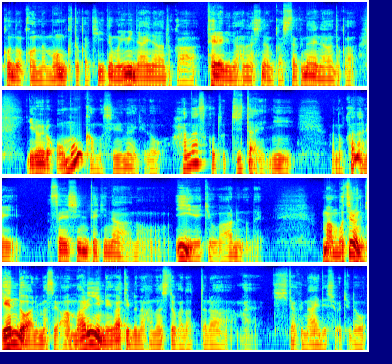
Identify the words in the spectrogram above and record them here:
このこんな文句とか聞いても意味ないなとかテレビの話なんかしたくないなとかいろいろ思うかもしれないけど話すこと自体にあのかなり精神的なあのいい影響があるのでまあもちろん限度はありますよあまりにネガティブな話とかだったら、まあ、聞きたくないでしょうけど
